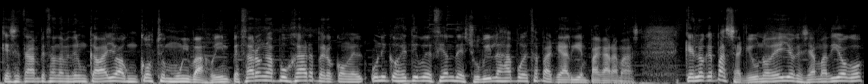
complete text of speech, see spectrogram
Que se estaba empezando a vender un caballo a un costo muy bajo. Y empezaron a pujar, pero con el único objetivo, decían, de subir las apuestas para que alguien pagara más. ¿Qué es lo que pasa? Que uno de ellos, que se llama Diogo,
